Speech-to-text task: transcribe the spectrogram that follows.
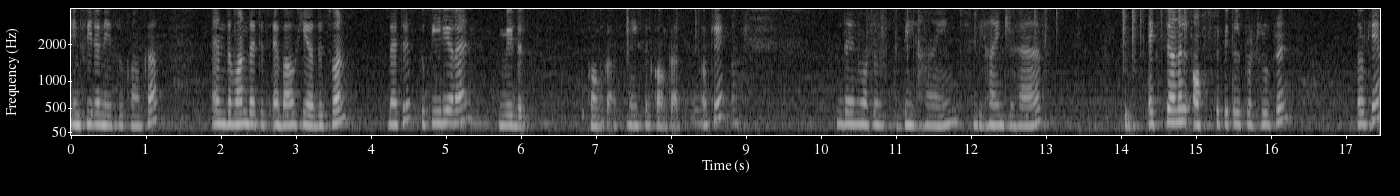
inferior nasal concha. And the one that is above here, this one, that is superior and middle concas, nasal concas. Okay. Then what is behind? Behind you have external occipital protuberance. Okay.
